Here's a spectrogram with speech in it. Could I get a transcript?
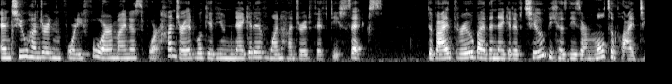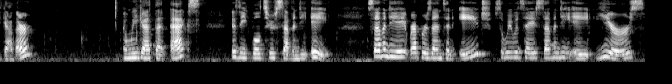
And 244 minus 400 will give you negative 156. Divide through by the negative 2 because these are multiplied together. And we get that x is equal to 78. 78 represents an age, so we would say 78 years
